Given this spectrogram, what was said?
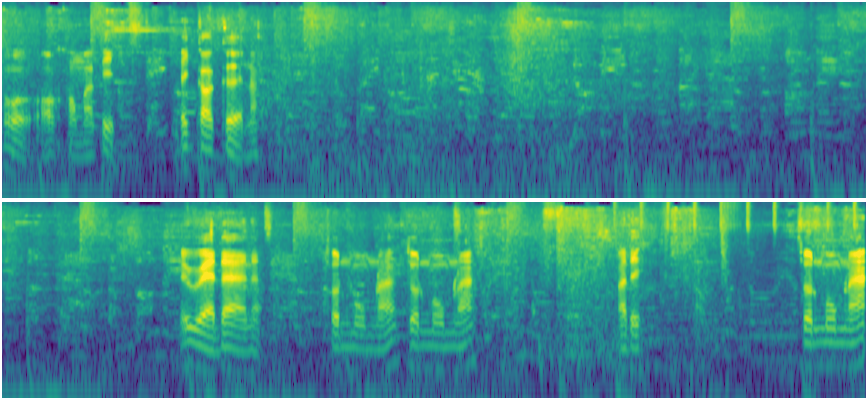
โอ้ออกของมาผิดไปก่อเกิดนะไอ้แหวนได้นี่ยจนมุมนะ จนมุมนะ มาดิ จนมุมนะ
